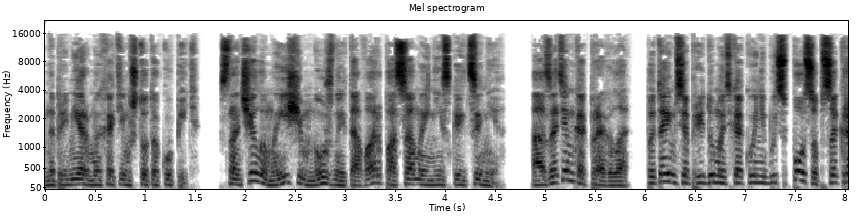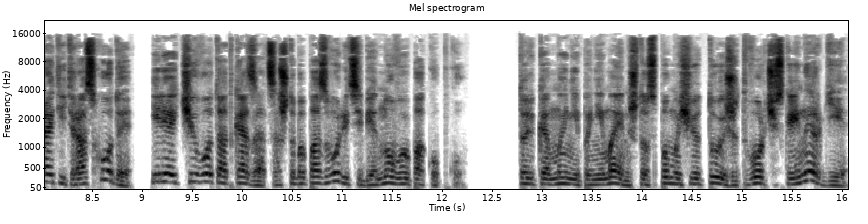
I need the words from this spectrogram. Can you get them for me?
Например, мы хотим что-то купить. Сначала мы ищем нужный товар по самой низкой цене, а затем, как правило, пытаемся придумать какой-нибудь способ сократить расходы или от чего-то отказаться, чтобы позволить себе новую покупку. Только мы не понимаем, что с помощью той же творческой энергии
